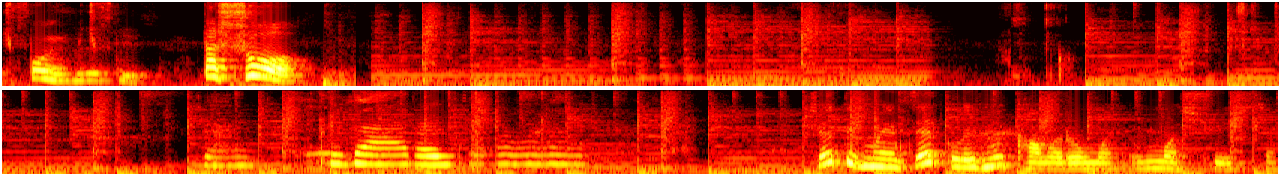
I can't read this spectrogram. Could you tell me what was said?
чпунь, чпунь. Та що? Чого ти в моє дзеркало і в мою камеру вмощуєшся?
